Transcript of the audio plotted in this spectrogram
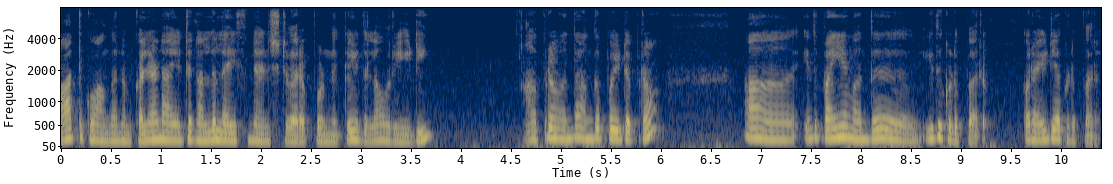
பார்த்துக்குவாங்க நம்ம கல்யாணம் ஆகிட்டு நல்ல லைஃப் நினச்சிட்டு வர பொண்ணுக்கு இதெல்லாம் ஒரு இடி. அப்புறம் வந்து அங்கே போயிட்ட அப்புறம் இந்த பையன் வந்து இது கொடுப்பாரு. ஒரு ஐடியா கொடுப்பாரு.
